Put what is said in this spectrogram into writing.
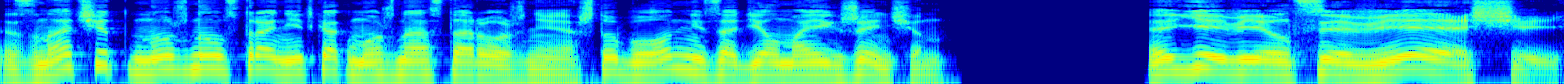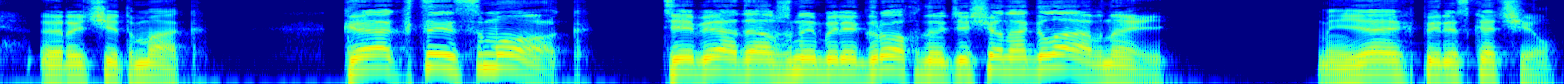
Значит, нужно устранить как можно осторожнее, чтобы он не задел моих женщин. «Явился вещий!» — рычит маг. «Как ты смог? Тебя должны были грохнуть еще на главной!» Я их перескочил.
